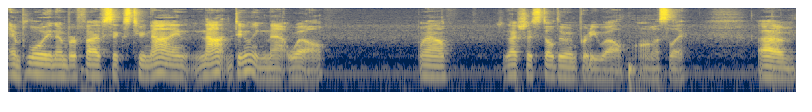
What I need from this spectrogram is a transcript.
employee number 5629 not doing that well. Well, she's actually still doing pretty well, honestly. Um,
